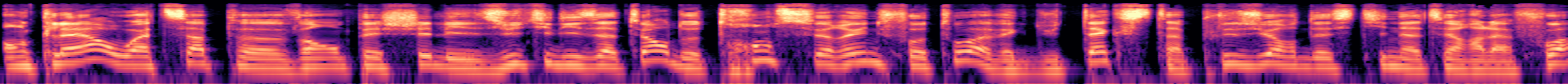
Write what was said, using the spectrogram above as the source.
En clair, WhatsApp va empêcher les utilisateurs de transférer une photo avec du texte à plusieurs destinataires à la fois.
